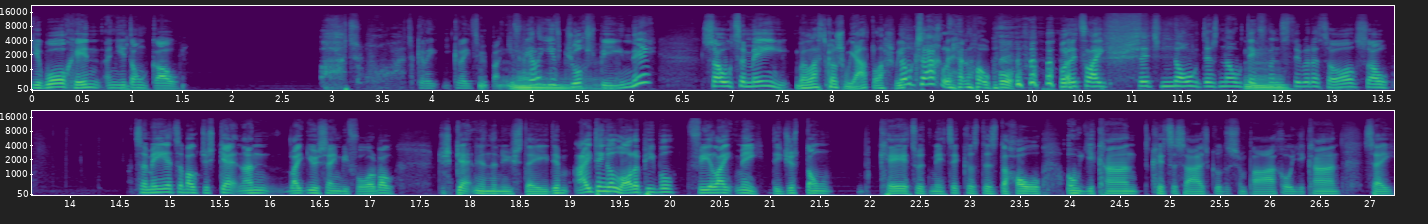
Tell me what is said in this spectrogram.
you walk in and you don't go, oh, it's, oh, it's great, great to be back. You feel like you've just been there. So to me, Well, that's because we had last week. no, exactly. I know, but but it's like there's no there's no mm. difference to it at all. So to me, it's about just getting and like you were saying before about just getting in the new stadium. I think a lot of people feel like me. They just don't care to admit it because there's the whole oh you can't criticize Goodison Park or you can't say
